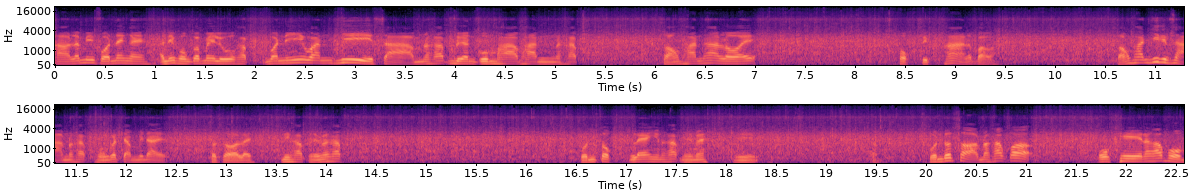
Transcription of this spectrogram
อ้าวแล้วมีฝนได้ไง อันนี้ผมก็ไม่รู้ครับ วันนี้วันที่สามนะครับ เดือนกุมภาพันธ์นะครับ สองพันห้าร้อยหกสิบห้าหรือเปล่าสองพันยี่สิบสามนะครับ ผมก็จำไม่ได้พศอะไร นี่ครับ เห็นไหมครับ ฝนตกแรงอยู่นะครับ เห็นไหมนี่ผลทดสอบนะครับก็โอเคนะครับผม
